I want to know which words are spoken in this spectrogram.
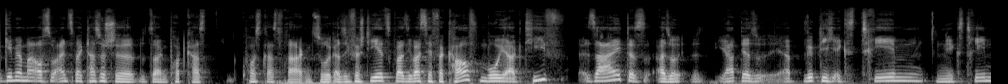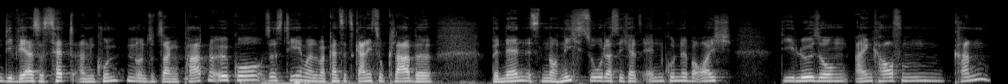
gehen wir mal auf so ein, zwei klassische sozusagen Podcast, Podcast-Fragen zurück. Also ich verstehe jetzt quasi, was ihr verkauft wo ihr aktiv seid. Das, also ihr habt ja so, ihr habt wirklich extrem, ein extrem diverses Set an Kunden und sozusagen Partner-Ökosystem. Also man kann es jetzt gar nicht so klar be, benennen. Ist noch nicht so, dass ich als Endkunde bei euch die Lösung einkaufen kann.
